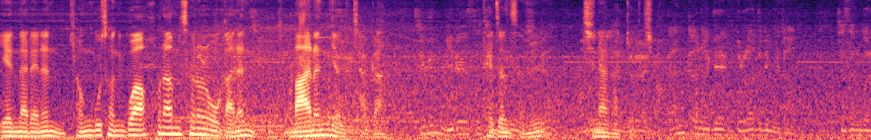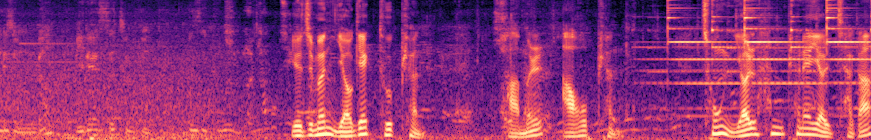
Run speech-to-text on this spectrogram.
옛날에는 경부선과 호남선을 오가는 많은 열차가 대전선을 지나갔겠죠. 요즘은 여객 두 편, 화물 아홉 편, 총 11편의 열차가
